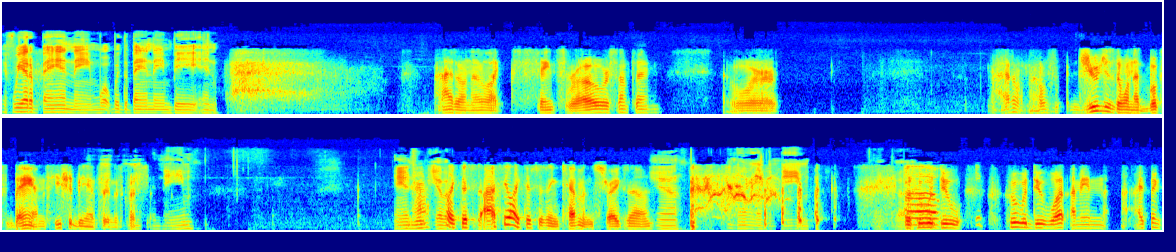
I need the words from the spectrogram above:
If we had a band name, what would the band name be? And I don't know, like Saints Row or something, or I don't know. Juge is the one that books bands. He should be answering this question. the name. Andrew, I do you feel have a, like this. I feel like this is in Kevin's strike zone. yeah, you like a name. But uh, who would do who would do what? I mean, I think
